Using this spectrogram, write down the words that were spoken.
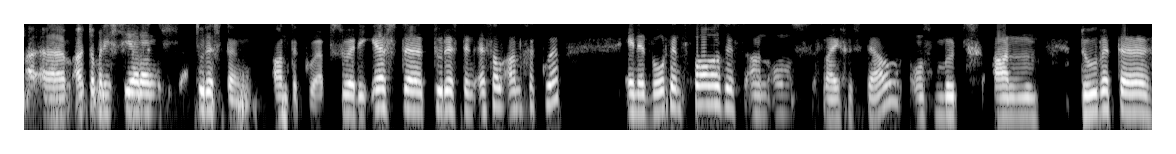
uh, um outomatiserings toerusting aan te koop. So die eerste toerusting is al aangekoop en dit word in fases aan ons vrygestel. Ons moet aan doelwitte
